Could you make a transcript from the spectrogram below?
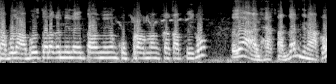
Nabulabol talaga nila yung tao niya yung kuprang ng kakape ko. Kaya, hatagan din ako.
